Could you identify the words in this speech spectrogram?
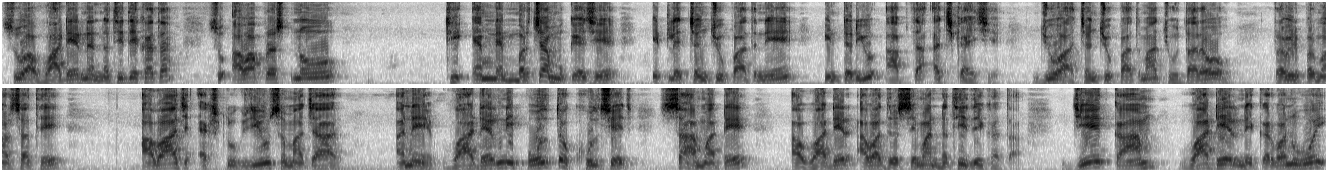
શું આ વાઢેરને નથી દેખાતા? શું આવા પ્રશ્નોથી એમને મરચા મૂકે છે? એટલે ચંચુપાતને ઇન્ટરવ્યૂ આપતા અચકાય છે. જો આ ચંચુપાતમાં જોતા રહો. પ્રવીણ પરમાર સાથે આવા જ એક્સક્લુઝિવ સમાચાર. અને વાઢેરની પોલ તો ખુલશે જ. શા માટે? આ વાઢેર આવા દ્રશ્યમાં નથી દેખાતા. જે કામ વાઢેરને કરવાનું હોય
